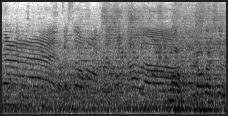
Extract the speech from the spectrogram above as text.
耶！这次的话，我们找到了。希望不要再失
